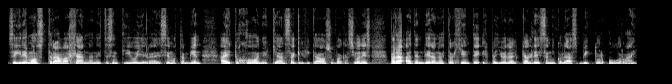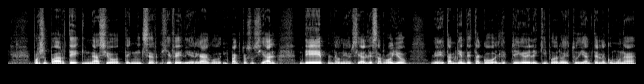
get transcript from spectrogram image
Seguiremos trabajando en este sentido y agradecemos también a estos jóvenes que han sacrificado sus vacaciones para atender a nuestra gente, explayó el alcalde de San Nicolás, Víctor Hugo Ray. Por su parte, Ignacio Technixer, jefe de liderazgo Impacto Social de la Universidad del Desarrollo, eh, también destacó el despliegue del equipo de los estudiantes en la comuna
